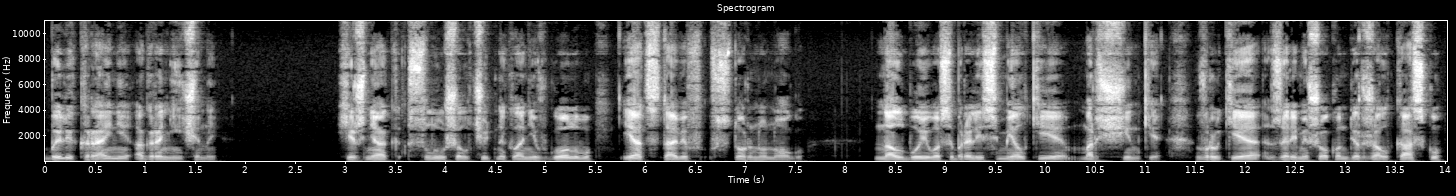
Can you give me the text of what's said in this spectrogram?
были крайне ограничены. Хижняк слушал, чуть наклонив голову и отставив в сторону ногу. На лбу его собрались мелкие морщинки. В руке за ремешок он держал каску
